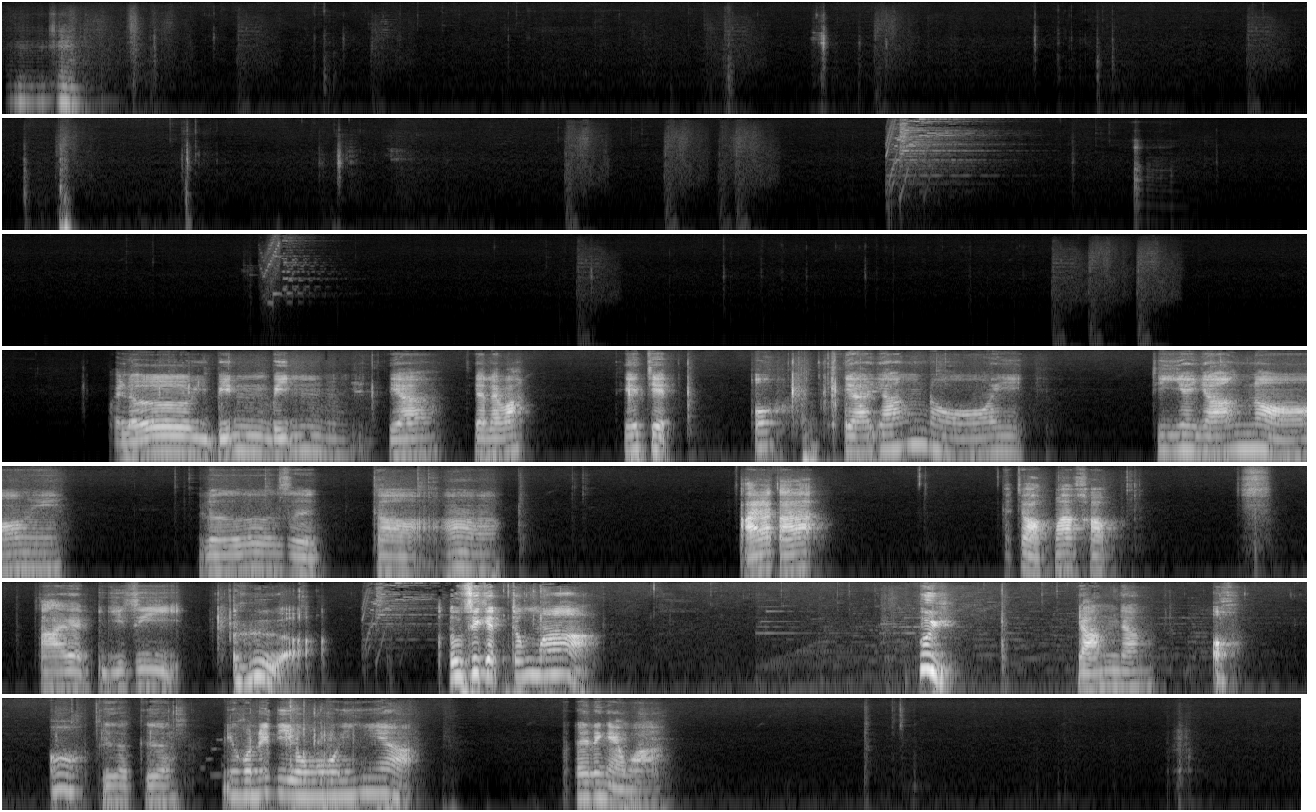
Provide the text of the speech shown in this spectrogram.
อืม ไปเลยบินบินเทียเทียอะไรวะเทียเจ็ดโอ้เทียยั้งหน่อยเทียยั้งหน่อยเลอสึกก็ตายละตายละกระจอกมากครับ ตายแบบอีซี่เออตูซิเก็ตจงมาเฮ้ยยังยัง อ้โอ้เกลือเกลือ มีคนได้ดีโอเฮียได้ได้ไงวะ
